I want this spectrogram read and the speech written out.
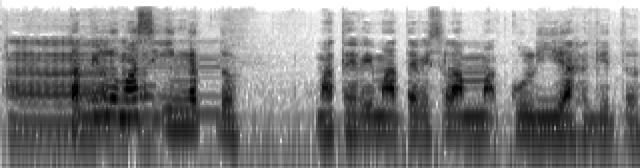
Hmm. Tapi lu masih inget tuh materi-materi selama kuliah gitu.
